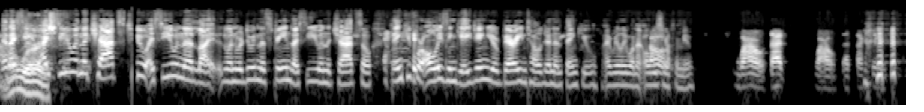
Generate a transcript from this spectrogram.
Um, and I see you, I see you in the chats too. I see you in the light when we're doing the streams. I see you in the chat. So thank you for always engaging. You're very intelligent, and thank you. I really want to always oh, hear from you. Wow, that wow, that's actually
